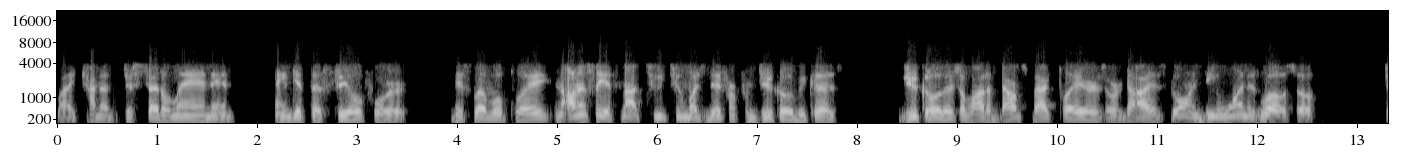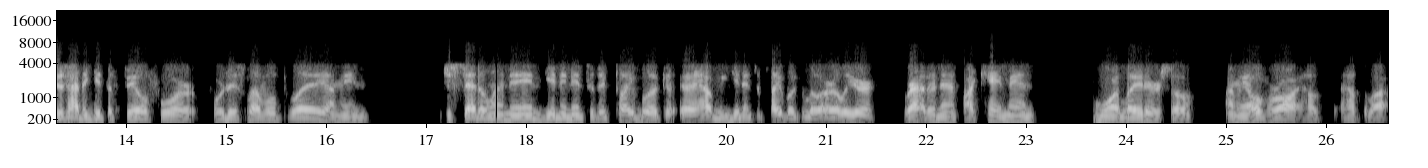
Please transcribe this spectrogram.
Like kind of just settle in and and get the feel for this level of play. And honestly, it's not too too much different from JUCO because JUCO there's a lot of bounce back players or guys going D1 as well. So just had to get the feel for for this level of play. I mean, just settling in, getting into the playbook. Uh, it helped me get into playbook a little earlier rather than if I came in more later. So I mean, overall, it helped it helped a lot.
